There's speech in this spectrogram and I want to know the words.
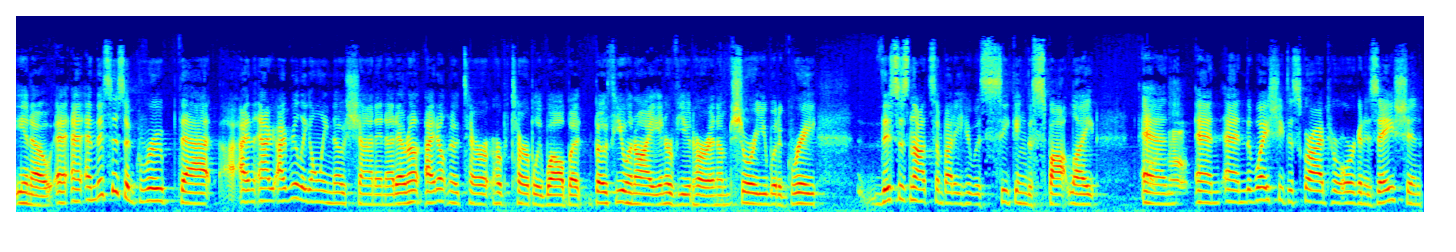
you know, and, and, this is a group that I, I, really only know Shannon. I don't I don't know ter- her terribly well, but both you and I interviewed her, and I'm sure you would agree. This is not somebody who is seeking the spotlight and oh, no. and and the way she described her organization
